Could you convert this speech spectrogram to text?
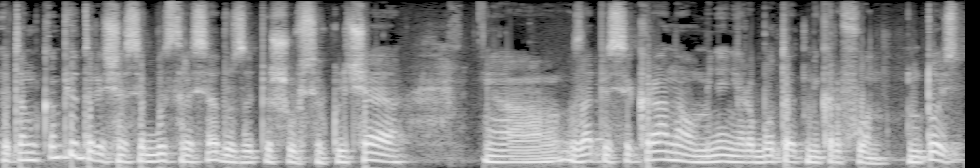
этом компьютере, сейчас я быстро сяду, запишу все, включая э, запись экрана, у меня не работает микрофон. Ну, то есть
